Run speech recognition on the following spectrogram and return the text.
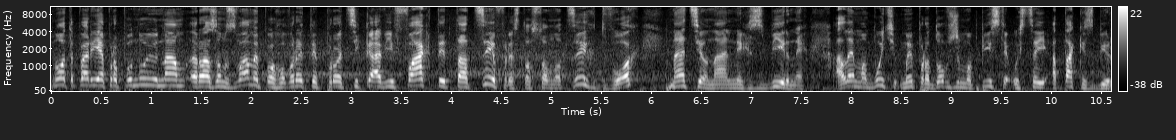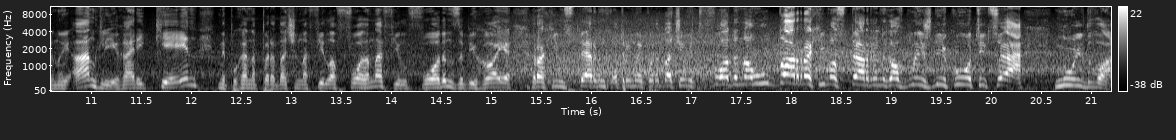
Ну а тепер я пропоную нам разом з вами поговорити про цікаві факти та цифри стосовно цих двох національних збірних. Але, мабуть, ми продовжимо після ось цієї атаки збірної Англії. Гаррі Кейн, непогана передача на Філа Фодена. Філ Фоден забігає. Рахім Стерлінг отримує передачу від Фодена. Удар Рахіма Стерлінга в ближній кут. І це 0-2.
